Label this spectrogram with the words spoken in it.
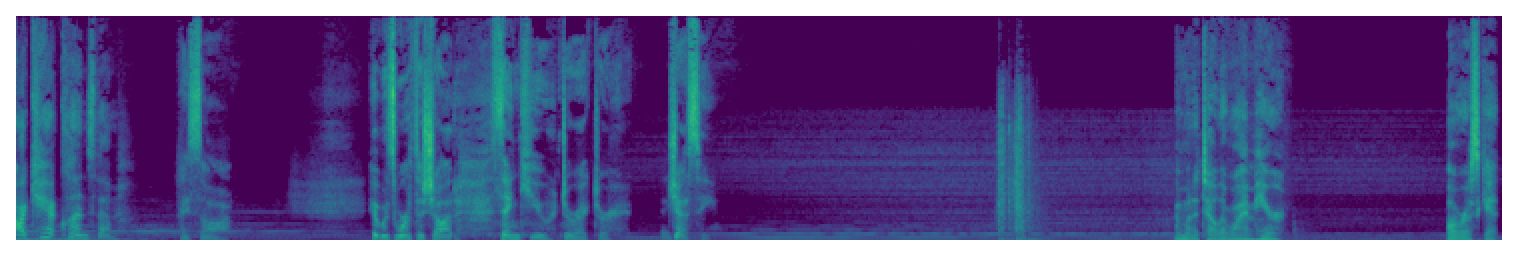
I can't cleanse them. I saw. It was worth a shot. Thank you, Director. Jesse. I'm gonna tell her why I'm here. I'll risk it.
